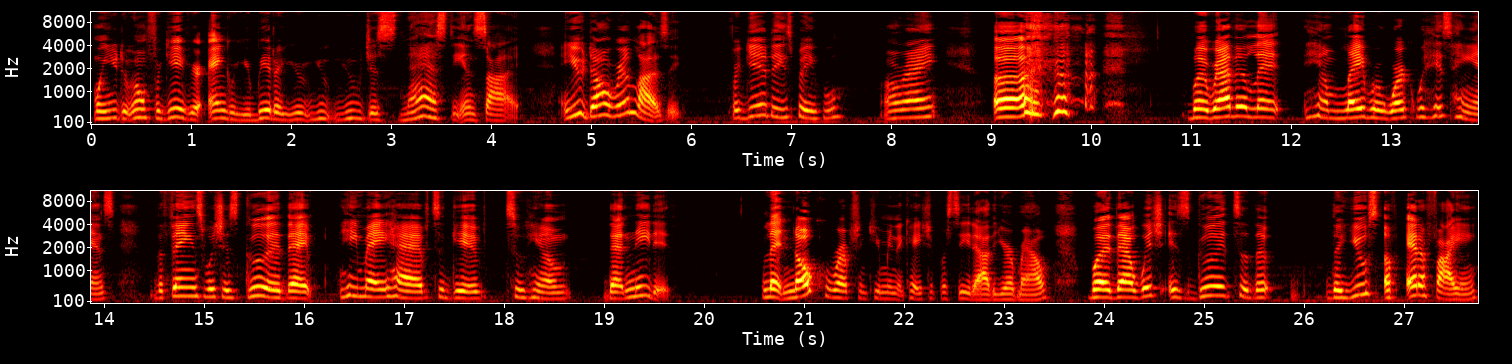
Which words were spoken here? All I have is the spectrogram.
when you don't forgive, you're angry, you're bitter, you you you just nasty inside, and you don't realize it. Forgive these people, all right? Uh, but rather let him labor, work with his hands, the things which is good that he may have to give to him that needeth. Let no corruption communication proceed out of your mouth, but that which is good to the the use of edifying,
